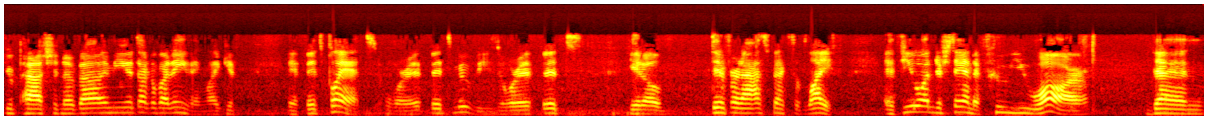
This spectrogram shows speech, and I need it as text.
you're passionate about. I mean, you can talk about anything, like if if it's plants, or if it's movies, or if it's you know different aspects of life. If you understand of who you are, then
